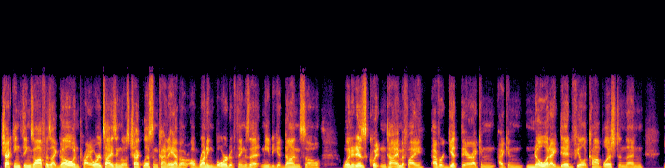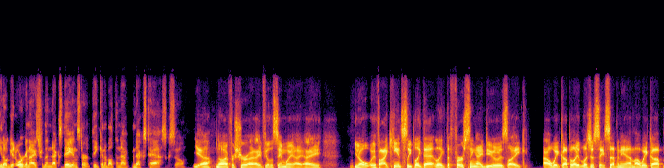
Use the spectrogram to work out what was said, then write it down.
checking things off as I go and prioritizing those checklists and kind of have a, a running board of things that need to get done. So when it is quitting time, if I ever get there, I can I can know what I did, feel accomplished, and then you know get organized for the next day and start thinking about the ne- next task. So Yeah, no, I for sure. I feel the same way. I, I, you know, if I can't sleep like that, like the first thing I do is like I'll wake up like let's just say 7 a.m. I'll wake up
